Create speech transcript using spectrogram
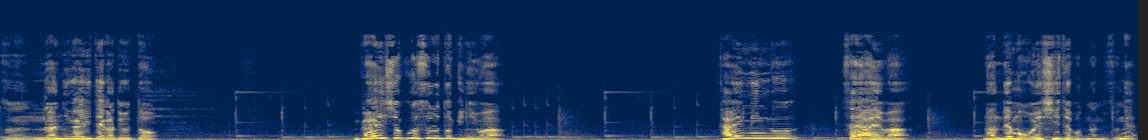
その何が言いたいかというと、外食するときには、タイミングさえ合えば、何でも美味しいということなんですよね。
